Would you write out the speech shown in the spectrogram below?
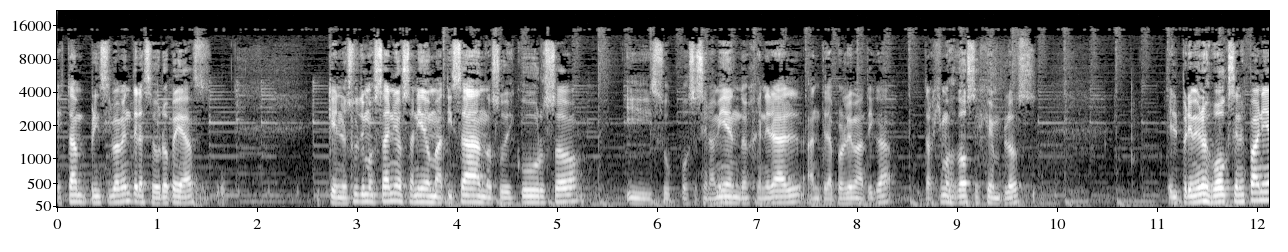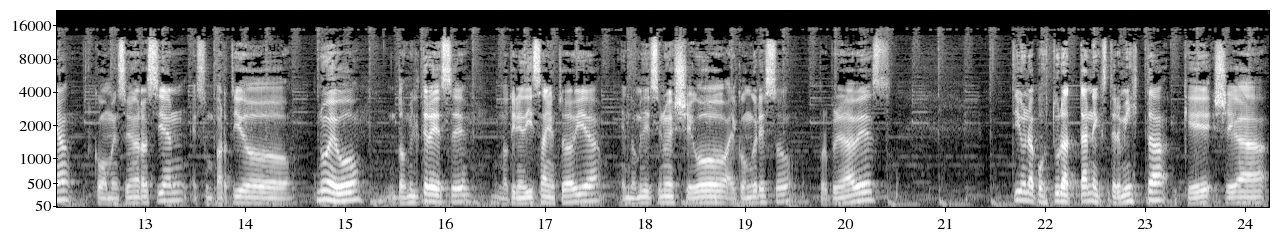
están principalmente las europeas, que en los últimos años han ido matizando su discurso y su posicionamiento en general ante la problemática. Trajimos dos ejemplos. El primero es Vox en España, como mencioné recién, es un partido nuevo, 2013, no tiene 10 años todavía, en 2019 llegó al Congreso por primera vez. Tiene una postura tan extremista que llega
